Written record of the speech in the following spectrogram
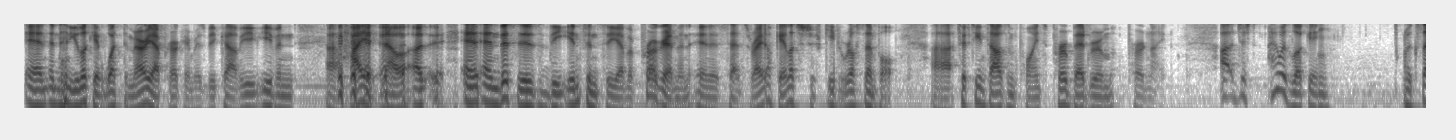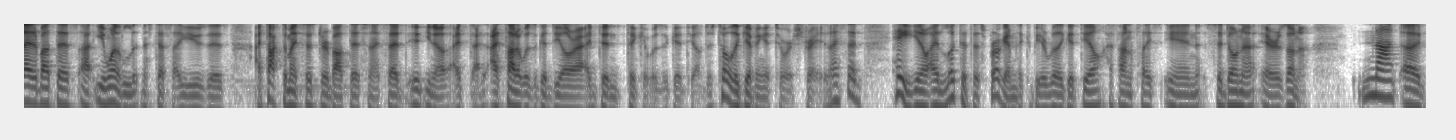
and, and then you look at what the Marriott program has become. Even uh, Hyatt now, uh, and, and this is the infancy of a program in, in a sense, right? Okay, let's just keep it real simple. Uh, Fifteen thousand points per bedroom per night. Uh, just I was looking I'm excited about this. Uh, you know, one of the litmus tests I use is I talked to my sister about this, and I said, it, you know, I, I, I, thought it was a good deal, or I didn't think it was a good deal. Just totally giving it to her straight. And I said, hey, you know, I looked at this program that could be a really good deal. I found a place in Sedona, Arizona. Not a,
